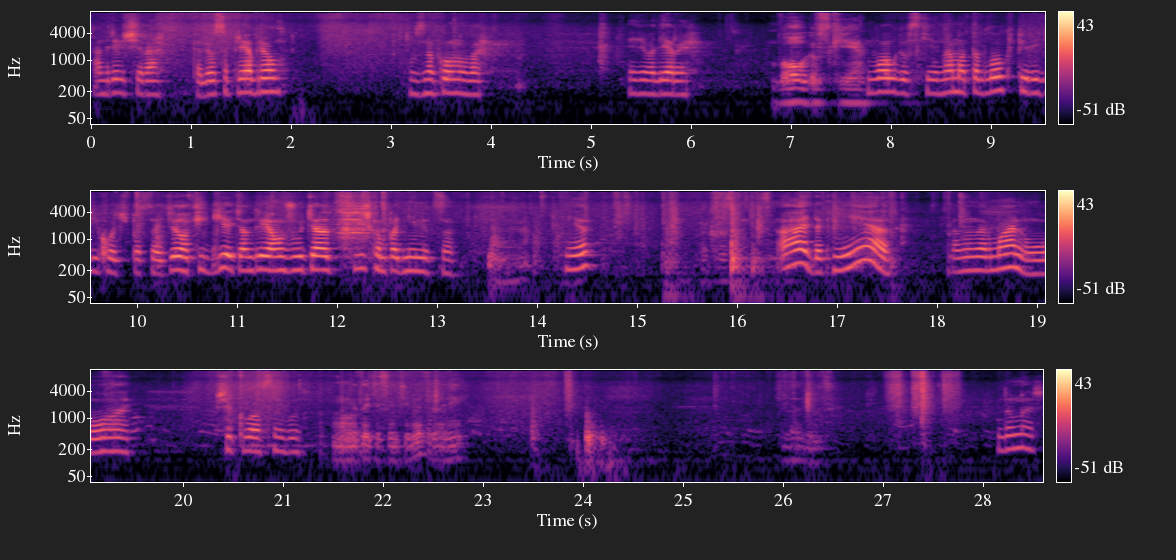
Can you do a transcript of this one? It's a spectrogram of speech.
Андрей вчера колеса приобрел у знакомого дяди Валеры. Волговские. Волговские. На мотоблок впереди хочешь поставить. Офигеть, Андрей, а он же у тебя слишком поднимется. Нет? Ай, так нет. Оно нормально. Ой. Вообще классный будет. Ну, вот эти сантиметры, они... Думаешь?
